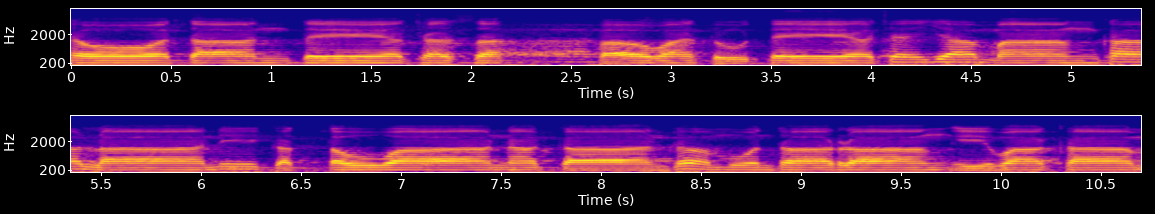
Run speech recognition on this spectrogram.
โทตันเตชะสะภาวตุเตชยมังคาลานิกัตตวานาการทมุนทารังอิวาคัม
